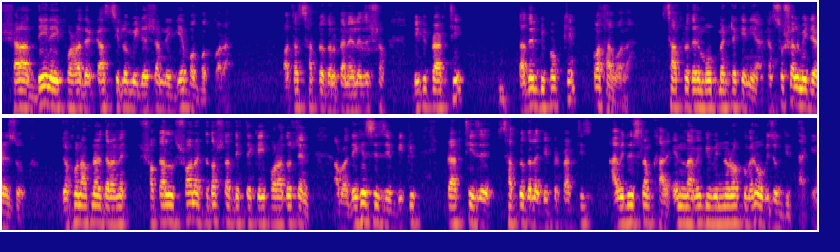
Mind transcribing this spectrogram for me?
সারা দিন এই ফরহাদের কাজ ছিল মিডিয়ার সামনে গিয়ে বকবক করা। অর্থাৎ ছাত্রদল প্যানেলে যে বিপি প্রার্থী তাদের বিপক্ষে কথা বলা। ছাত্রদের মুভমেন্টটাকে নিয়ে কারণ সোশ্যাল মিডিয়ার যুগ। যখন আপনার ধরেন সকাল সোয়া একটা দশটার দিক থেকে এই ফরাদ হোসেন, আমরা দেখেছি যে বিপি প্রার্থী যে ছাত্রদলের বিপি প্রার্থী আবিদুল ইসলাম খান, এর নামে বিভিন্ন রকমের অভিযোগ দিতে থাকে।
